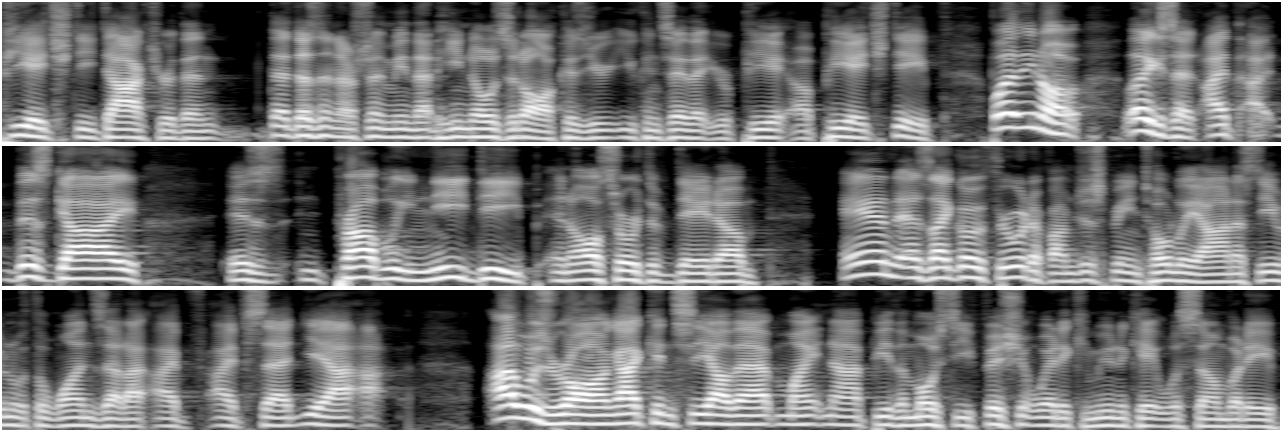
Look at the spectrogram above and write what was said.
PhD doctor, then that doesn't necessarily mean that he knows it all, because you you can say that you're P- a PhD. But you know, like I said, I, I, this guy is probably knee deep in all sorts of data. And as I go through it, if I'm just being totally honest, even with the ones that I, have I've said, yeah, I, I was wrong. I can see how that might not be the most efficient way to communicate with somebody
